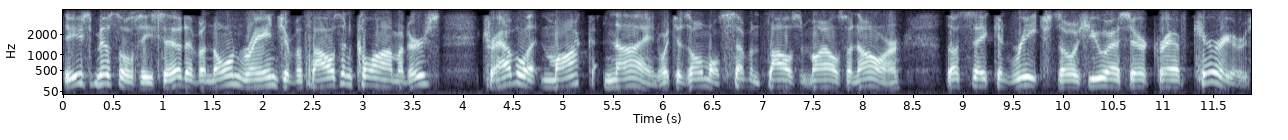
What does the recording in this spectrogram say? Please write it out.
These missiles, he said, have a known range of 1,000 kilometers, travel at Mach 9, which is almost 7,000 miles an hour. Thus, they can reach those U.S. aircraft carriers.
